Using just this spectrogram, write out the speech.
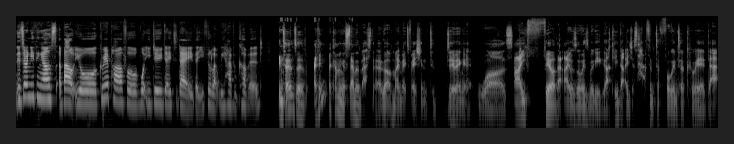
Is there anything else about your career path or what you do day to day that you feel like we haven't covered? In terms of, I think becoming a STEM ambassador, a lot of my motivation to doing it was I feel that I was always really lucky that I just happened to fall into a career that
